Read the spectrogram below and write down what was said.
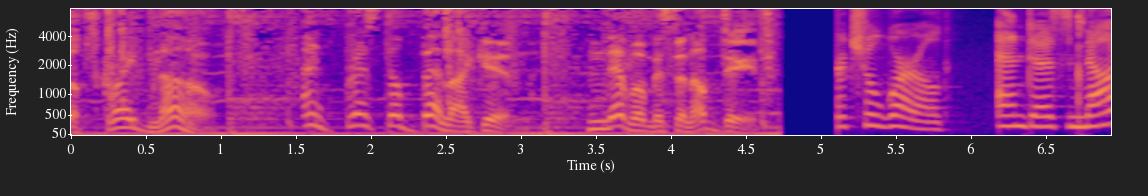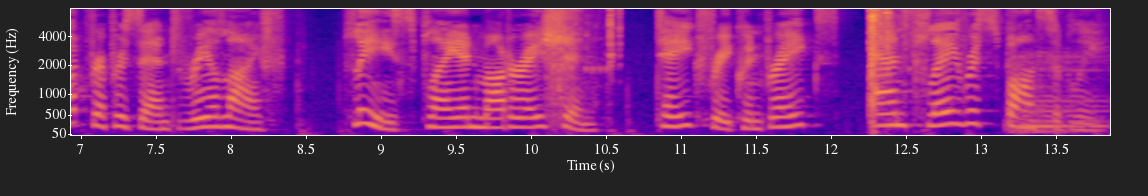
Subscribe now and press the bell icon. Never miss an update. virtual world and does not represent real life. Please play in moderation, take frequent breaks, and play responsibly.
